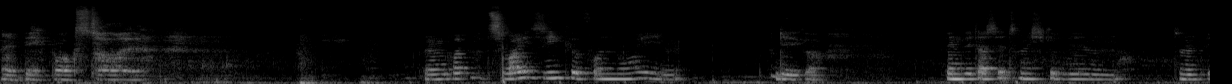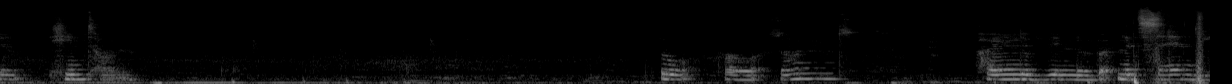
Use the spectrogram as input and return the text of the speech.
Eine Big Box, toll. Wir haben gerade mal zwei Siege von neun. Digga. Wenn wir das jetzt nicht gewinnen, sind wir hintern. So, rauer Sand. Heilende Winde mit Sandy.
